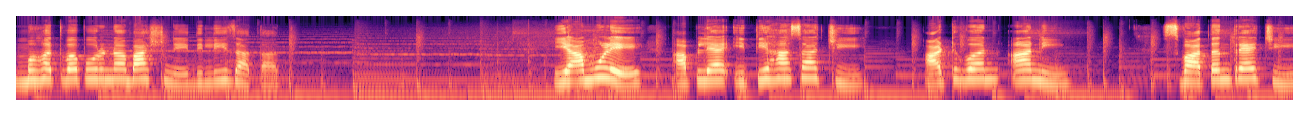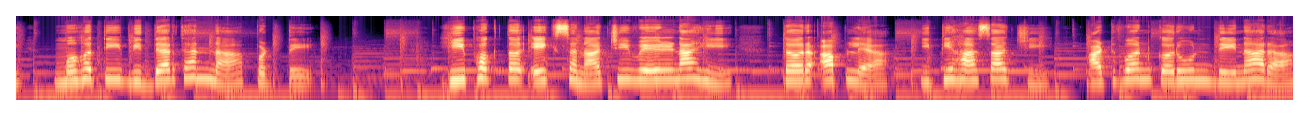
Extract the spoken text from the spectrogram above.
महत्त्वपूर्ण भाषणे दिली जातात. यामुळे आपल्या इतिहासाची आठवण आणि स्वातंत्र्याची महती विद्यार्थ्यांना पटते. ही फक्त एक सणाची वेळ नाही तर आपल्या इतिहासाची आठवण करून देणारा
